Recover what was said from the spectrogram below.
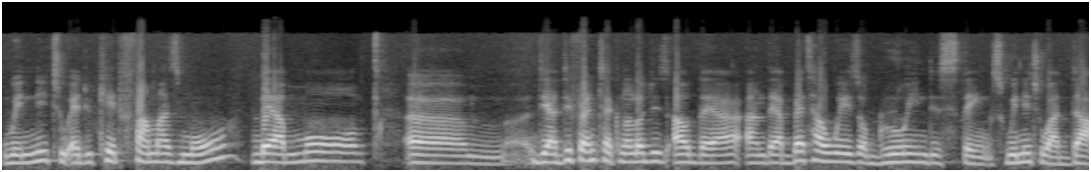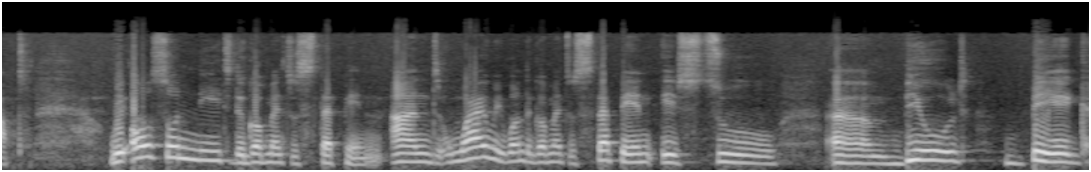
We need to educate farmers more. There are more, um, there are different technologies out there and there are better ways of growing these things. We need to adapt. We also need the government to step in. And why we want the government to step in is to um, build big,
